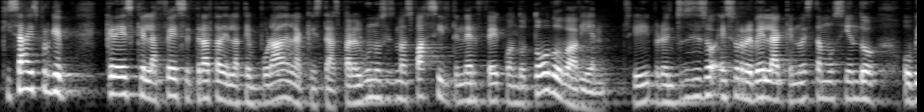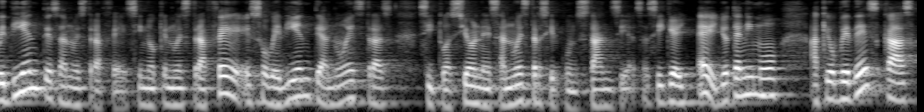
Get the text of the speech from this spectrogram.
Quizá es porque crees que la fe se trata de la temporada en la que estás. Para algunos es más fácil tener fe cuando todo va bien, ¿sí? Pero entonces eso, eso revela que no estamos siendo obedientes a nuestra fe, sino que nuestra fe es obediente a nuestras situaciones, a nuestras circunstancias. Así que, hey, yo te animo a que obedezcas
